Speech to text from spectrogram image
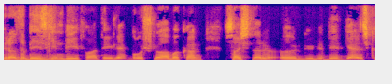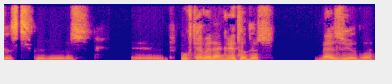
biraz da bezgin bir ifadeyle boşluğa bakan saçları örgülü bir genç kız görüyoruz. E, muhtemelen Greta'dır. Benziyor da.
